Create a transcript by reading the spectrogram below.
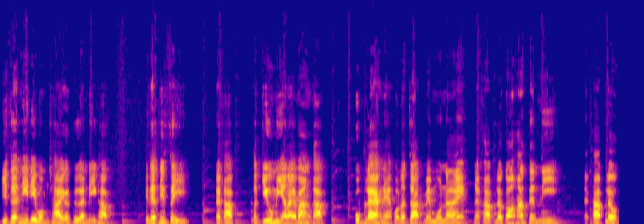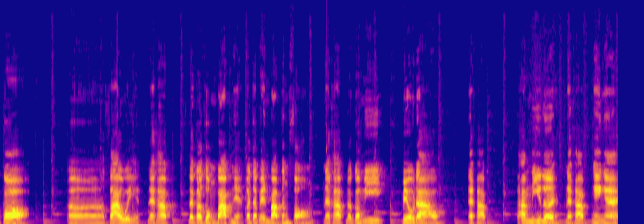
preset นี้ที่ผมใช้ก็คืออันนี้ครับ preset ที่ 4 นะครับ สกิลมีอะไรบ้างครับกรุ๊ปแรกเนี่ยผมจะจัด Memo Knight นะครับ แล้วก็ h a r t e n n y นะครับ แล้วก็เอ่อซาเวดนะครับ แล้วก็ตรงบัฟเนี่ยก็จะเป็นบัฟทั้งสองนะครับ แล้วก็มีเมลดาวนะครับ ตามนี้เลยนะครับ ง่าย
